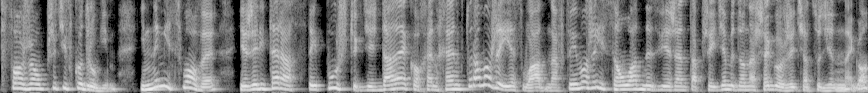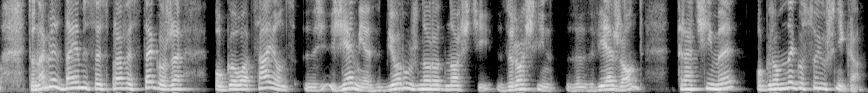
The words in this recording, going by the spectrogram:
tworzą przeciwko drugim. Innymi słowy, jeżeli teraz z tej puszczy gdzieś daleko hen hen, która może jest ładna, w której może i są ładne zwierzęta, przejdziemy do naszego życia codziennego, to nagle zdajemy sobie sprawę z tego, że ogołacając ziemię z bioróżnorodności, z roślin, ze zwierząt, tracimy ogromnego sojusznika.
